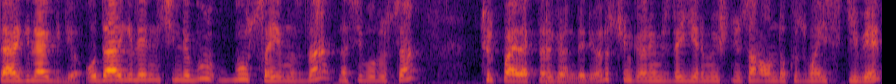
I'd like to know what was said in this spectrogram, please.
dergiler gidiyor. O dergilerin içinde bu, bu sayımızda nasip olursa Türk bayrakları gönderiyoruz. Çünkü önümüzde 23 Nisan 19 Mayıs gibi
